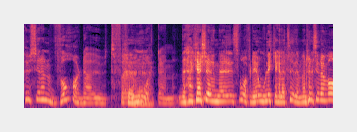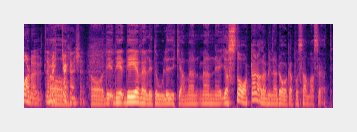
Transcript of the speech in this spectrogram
hur ser en vardag ut för Mårten? det här kanske är en, eh, svår för det är olika hela tiden, men hur ser en vardag ut? En ja, vecka kanske? Ja, det, det, det, är väldigt olika, men, men eh, jag startar alla mina dagar på samma sätt.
